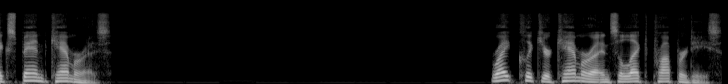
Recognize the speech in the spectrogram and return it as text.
Expand cameras. Right-click your camera and select Properties.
